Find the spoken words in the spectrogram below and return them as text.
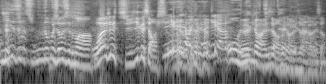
你一直你都不休息的吗？我这举一个小时，一个小时是这样。哦，那开玩笑，开玩笑，开玩笑。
